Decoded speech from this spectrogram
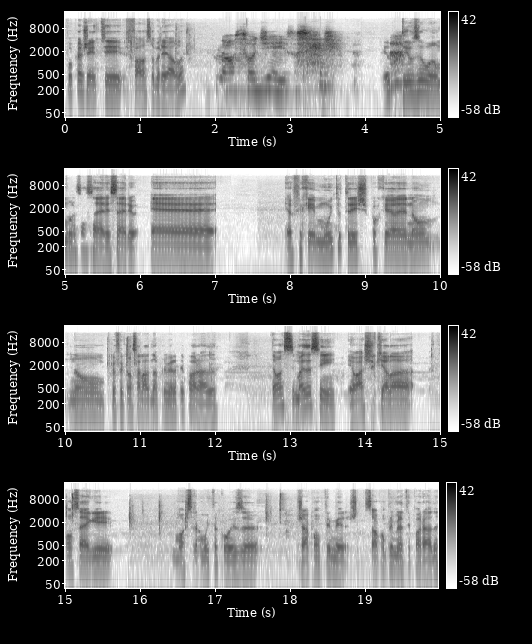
pouca gente fala sobre ela. Nossa, odiei essa série. Meu Deus, eu amo essa série, sério. É... Eu fiquei muito triste porque não, não, porque foi cancelado na primeira temporada. Então, assim, mas assim, eu acho que ela consegue mostrar muita coisa já com a primeira, só com a primeira temporada.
